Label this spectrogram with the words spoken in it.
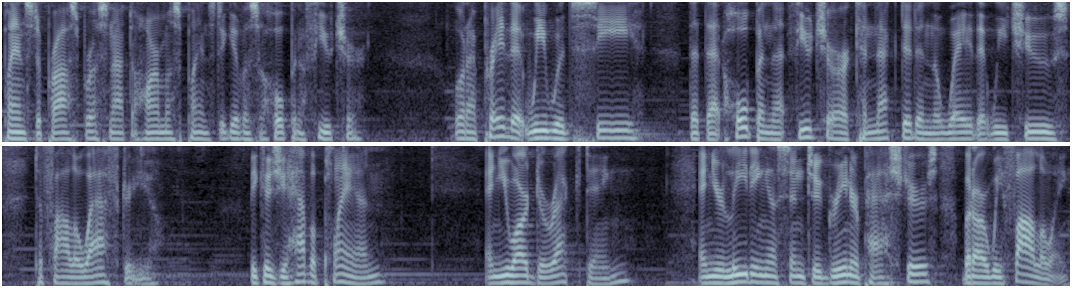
plans to prosper us, not to harm us, plans to give us a hope and a future. Lord, I pray that we would see that that hope and that future are connected in the way that we choose to follow after you. Because you have a plan and you are directing and you're leading us into greener pastures, but are we following?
